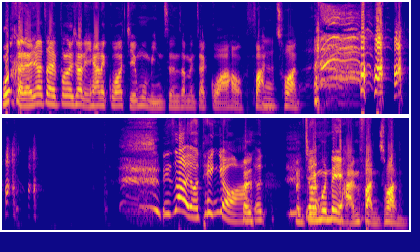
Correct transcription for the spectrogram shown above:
我可能要在波特笑脸下的挂节目名称上面再挂号反串。你知道有听友啊，有本节目内涵反串，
